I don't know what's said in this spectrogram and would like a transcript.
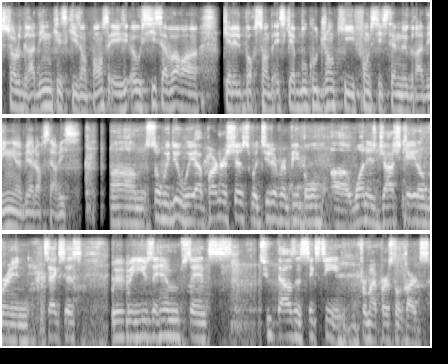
sur le grading, qu'est-ce qu'ils en pensent? Et aussi savoir euh, quel est le pourcentage. Est-ce qu'il y a beaucoup de gens qui font le système de grading via leur service? Um, so we do. We have partnerships with two different people. Uh, one is Josh Cade over in Texas. We've been using him since 2016 for my personal cards.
